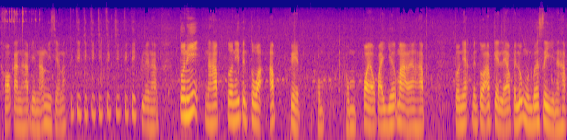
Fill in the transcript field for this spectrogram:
เคาะกันนะครับเดี๋ยวน้ำมีเสียงนะติ๊กติ๊กติ๊กติ๊กติ๊กติ๊กติ๊กติ๊กติ๊กเลยนะครับ ตัวนี้นะครับตัวนี้เป็นตัวอัปเกรดผมผมปล่อยออกไปเยอะมากแล้วนะครับ ตัวเนี้ยเป็นตัวอัปเกรดแล้วเป็นลูกหมุนเบอร์สี่นะครับ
